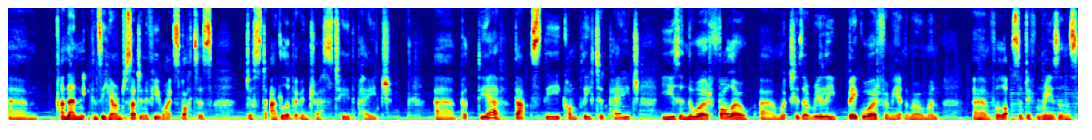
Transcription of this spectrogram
Um, and then you can see here I'm just adding a few white splatters just to add a little bit of interest to the page. Uh, but yeah, that's the completed page using the word follow, um, which is a really big word for me at the moment um, for lots of different reasons.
